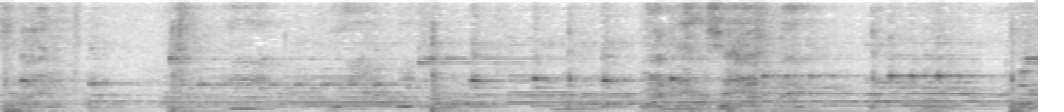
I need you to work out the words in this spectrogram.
ใครพี่หนูอยากไปดู อยากเห็นแซมไหม ลง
